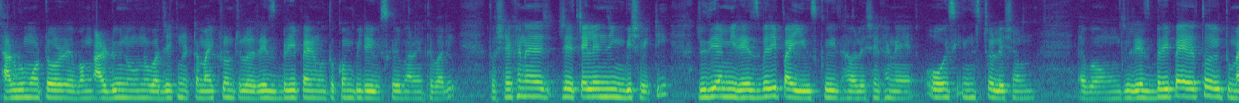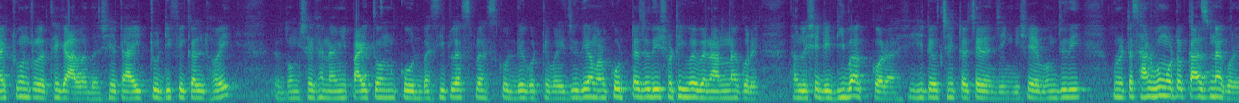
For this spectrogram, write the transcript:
সার্ভো মোটর এবং আর্ডুইনো উনো বা যে কোনো একটা মাইক্রোকন্ট্রোলার রেসবেরি পাইয়ের মতো কম্পিউটার ইউজ করে বানাতে পারি। তো সেখানে যে চ্যালেঞ্জিং বিষয়টি, যদি আমি রেসবেরি পাই ইউজ করি তাহলে সেখানে ওএস ইনস্টলেশন এবং যে রেসবেরি পাই তো একটু মাইক্রো কন্ট্রোলার থেকে আলাদা সেটা একটু ডিফিকাল্ট হয় এবং সেখানে আমি পাইথন কোড বা সি প্লাস প্লাস কোড দিয়ে করতে পারি। যদি আমার কোডটা যদি সঠিকভাবে রান্না করে তাহলে সেটি ডিবাগ করা সেটা হচ্ছে একটা চ্যালেঞ্জিং বিষয় এবং যদি কোনো একটা সার্ভোমোটো কাজ না করে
